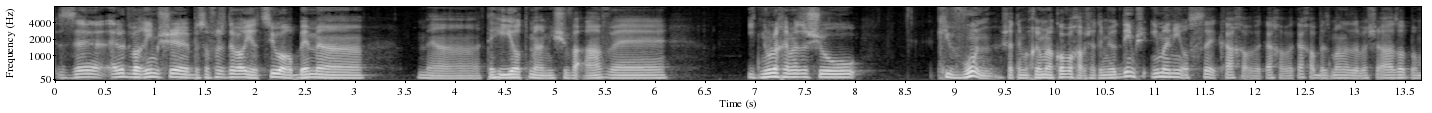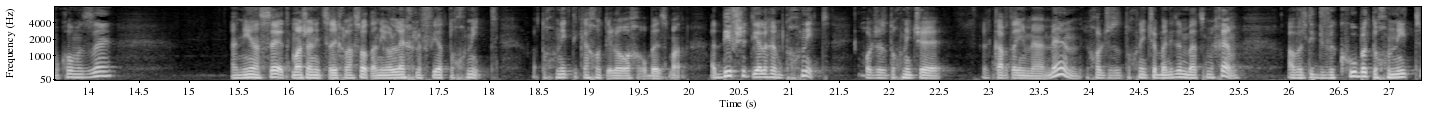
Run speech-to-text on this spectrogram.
זה, אלה דברים שבסופו של דבר יוציאו הרבה מה, מהתהיות מהמשוואה וייתנו לכם איזשהו כיוון שאתם יכולים לעקוב אחריו, שאתם יודעים שאם אני עושה ככה וככה וככה בזמן הזה, בשעה הזאת, במקום הזה, אני אעשה את מה שאני צריך לעשות, אני הולך לפי התוכנית. התוכנית תיקח אותי לאורך הרבה זמן. עדיף שתהיה לכם תוכנית. יכול להיות שזו תוכנית שהרכבת עם מאמן, יכול להיות שזו תוכנית שבניתם בעצמכם, אבל תדבקו בתוכנית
